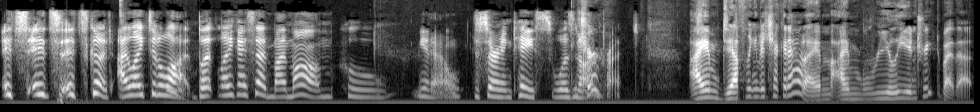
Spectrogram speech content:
it's it's it's good. I liked it a lot. But like I said, my mom, who you know, discerning tastes, was not Sure. impressed. I am definitely going to check it out. I am I'm really intrigued by that.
